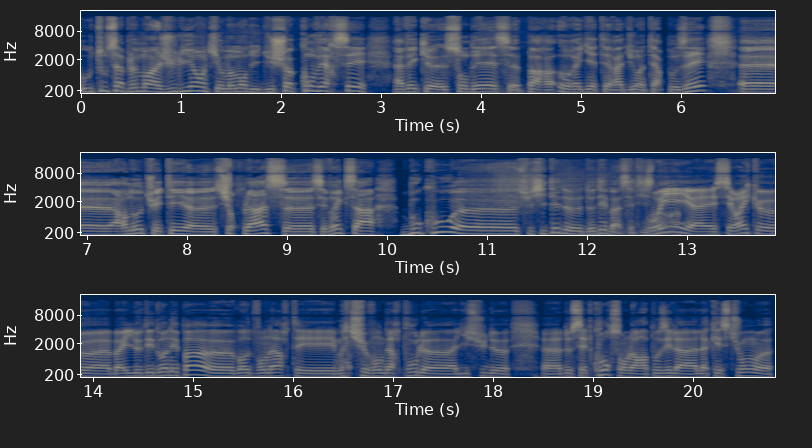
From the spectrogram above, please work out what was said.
ou tout simplement à Julien qui, au moment du, choc, conversait avec euh, son DS par oreillette et radio interposée. Arnaud, tu étais sur place. C'est vrai que ça a beaucoup euh, suscité de, de débats, cette histoire. Oui, euh, c'est vrai que euh, bah, il le dédouanaient pas, Wout van Aert et Mathieu Van Der Poel à l'issue de, de cette course. On leur a posé la, la question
